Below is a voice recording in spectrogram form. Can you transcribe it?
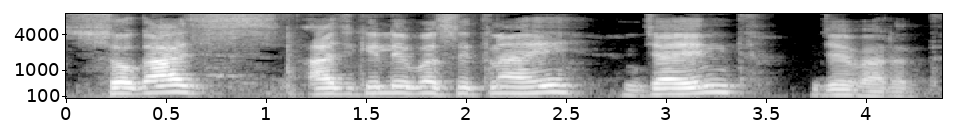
सो so गाइस आज के लिए बस इतना ही। जय हिंद, जय भारत।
